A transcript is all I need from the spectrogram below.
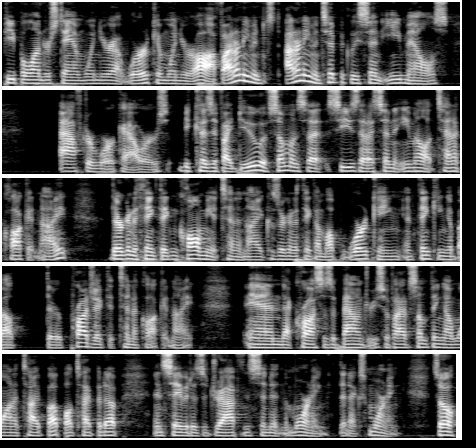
people understand when you're at work and when you're off. I don't even I don't even typically send emails after work hours because if I do, if someone sees that I send an email at 10 o'clock at night, they're going to think they can call me at 10 at night because they're going to think I'm up working and thinking about their project at 10 o'clock at night. and that crosses a boundary. So if I have something I want to type up, I'll type it up and save it as a draft and send it in the morning, the next morning. So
